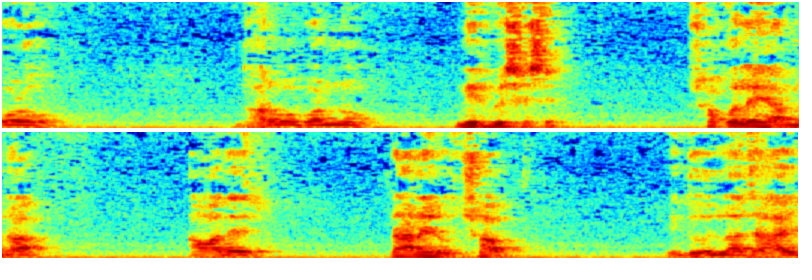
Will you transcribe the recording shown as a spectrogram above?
বড়, ধর্ম, বর্ণ, নির্বিশেষে সকলেই আমরা আমাদের প্রাণের উৎসব। ঈদুল আজহায়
